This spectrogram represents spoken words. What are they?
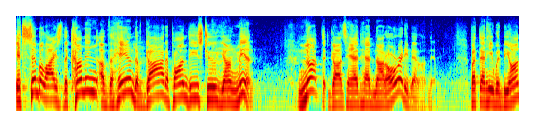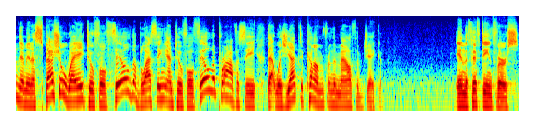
It symbolized the coming of the hand of God upon these two young men. Not that God's hand had not already been on them, but that He would be on them in a special way to fulfill the blessing and to fulfill the prophecy that was yet to come from the mouth of Jacob. In the 15th verse,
